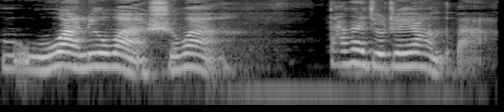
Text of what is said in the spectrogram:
五万、六万、十万，大概就这样子吧。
